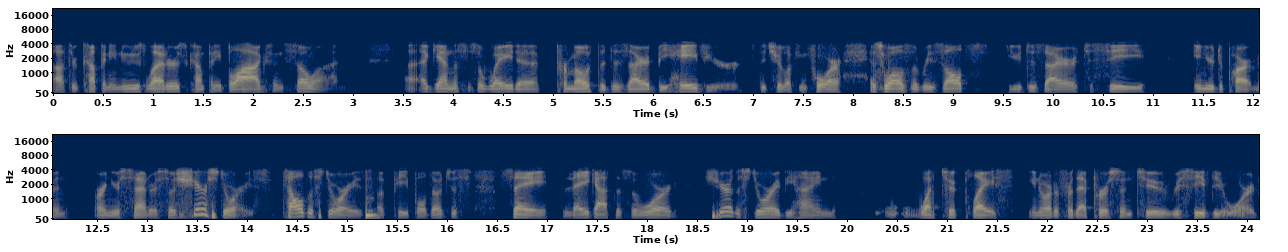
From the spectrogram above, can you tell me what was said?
uh, through company newsletters, company blogs, and so on. Uh, again, this is a way to promote the desired behavior that you're looking for, as well as the results you desire to see in your department or in your center. So share stories. Tell the stories of people. Don't just say they got this award. Share the story behind what took place in order for that person to receive the award.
